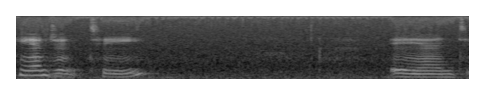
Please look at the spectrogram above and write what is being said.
tangent t. And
